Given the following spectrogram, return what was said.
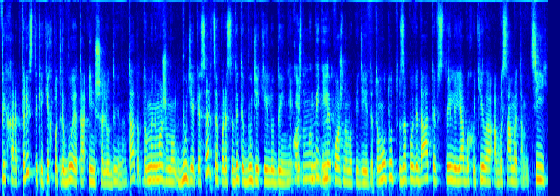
Тих характеристик, яких потребує та інша людина. Та? Тобто ми не можемо будь-яке серце пересадити будь-якій людині. Не кожному підійде. Не кожному підійде. Тому тут заповідати в стилі я би хотіла, аби саме там цій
